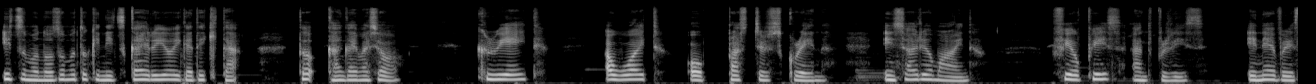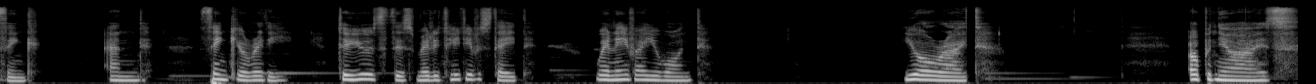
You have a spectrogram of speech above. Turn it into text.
いつも望むときに使える用意ができたと考えましょう。Create a white or pastel screen inside your mind. Feel peace and bliss in everything. And think you're ready to use this meditative state whenever you want. You're right. Open your eyes.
